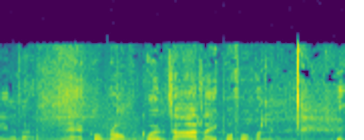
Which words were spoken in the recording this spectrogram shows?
Ja, går bra. Går tar hard på forhånd.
